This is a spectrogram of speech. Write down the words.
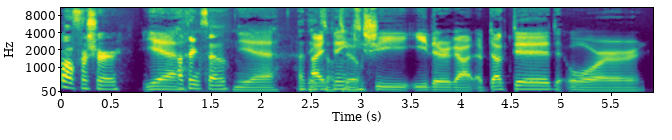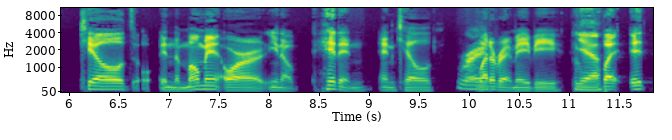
Oh, for sure. Yeah. I think so. Yeah. I think so, too. she either got abducted or killed in the moment or, you know, hidden and killed. Right. Whatever it may be. Yeah. But it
